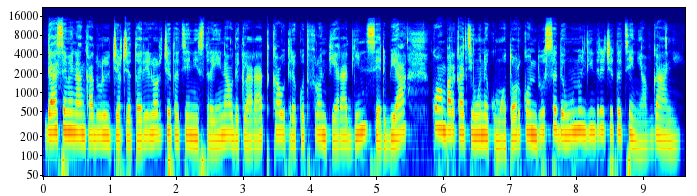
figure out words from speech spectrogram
De asemenea, în cadrul cercetărilor, cetățenii străini au declarat că au trecut frontiera din Serbia cu o embarcațiune cu motor condusă de unul dintre cetățenii afgani.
